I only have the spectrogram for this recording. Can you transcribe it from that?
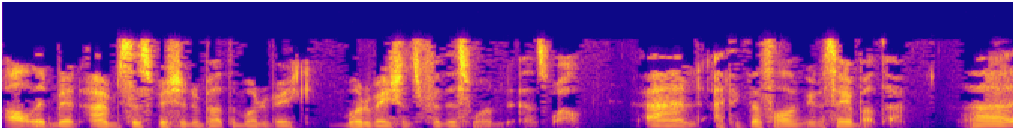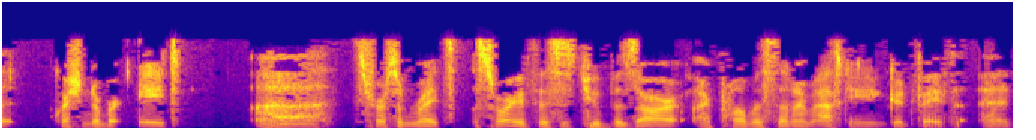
I'll admit I'm suspicious about the motiva- motivations for this one as well. And I think that's all I'm going to say about that. Uh, question number eight. Uh, this person writes, sorry if this is too bizarre. I promise that I'm asking in good faith. And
